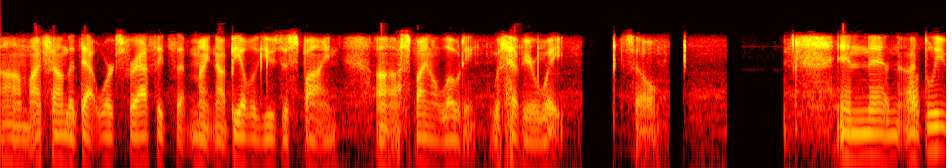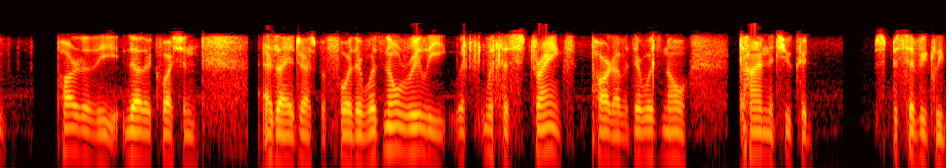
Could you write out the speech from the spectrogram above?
um, I found that that works for athletes that might not be able to use the spine, uh, spinal loading with heavier weight. So and then I believe part of the the other question, as I addressed before, there was no really with with the strength part of it. There was no time that you could specifically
